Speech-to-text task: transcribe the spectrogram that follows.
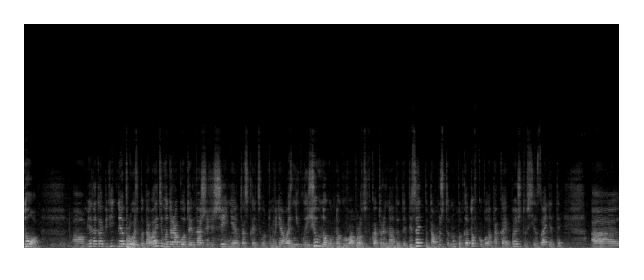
Но а, у меня такая аппетитная просьба. Давайте мы доработаем наше решение, так сказать, вот у меня возникло еще много-много вопросов, которые надо дописать, потому что, ну, подготовка была такая, понимаешь, что все заняты. А,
